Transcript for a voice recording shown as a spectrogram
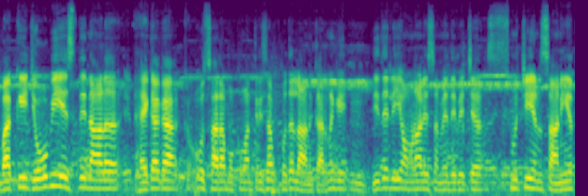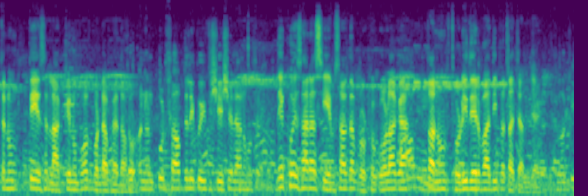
ਬਾਕੀ ਜੋ ਵੀ ਇਸ ਦੇ ਨਾਲ ਹੈਗਾਗਾ ਉਹ ਸਾਰਾ ਮੁੱਖ ਮੰਤਰੀ ਸਾਹਿਬ ਖੁਦ ਐਲਾਨ ਕਰਨਗੇ ਜਿਹਦੇ ਲਈ ਆਉਣ ਵਾਲੇ ਸਮੇਂ ਦੇ ਵਿੱਚ ਸਮੁੱਚੀ ਇਨਸਾਨੀਅਤ ਨੂੰ ਤੇ ਇਸ ਇਲਾਕੇ ਨੂੰ ਬਹੁਤ ਵੱਡਾ ਫਾਇਦਾ ਹੋਊਗਾ। ਅਨੰਦਪੁਰ ਸਾਹਿਬ ਦੇ ਲਈ ਕੋਈ ਵਿਸ਼ੇਸ਼ ਐਲਾਨ ਹੋ ਸਕਦਾ? ਦੇਖੋ ਇਹ ਸਾਰਾ ਸੀਐਮ ਸਾਹਿਬ ਦਾ ਪ੍ਰੋਟੋਕੋਲ ਹੈਗਾ ਤੁਹਾਨੂੰ ਥੋੜੀ ਦੇਰ ਬਾਅਦ ਹੀ ਪਤਾ ਚੱਲ ਜਾਏਗਾ। ਬਾਕੀ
